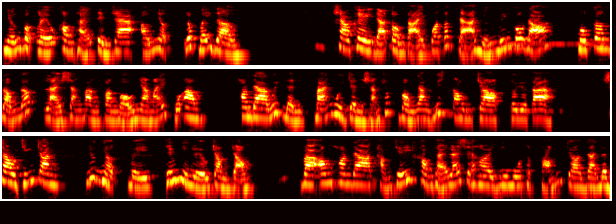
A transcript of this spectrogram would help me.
những vật liệu không thể tìm ra ở Nhật lúc bấy giờ. Sau khi đã tồn tại qua tất cả những biến cố đó, một cơn động đất lại săn bằng toàn bộ nhà máy của ông. Honda quyết định bán quy trình sản xuất vòng găng piston cho Toyota. Sau chiến tranh, nước Nhật bị thiếu nhiên liệu trầm trọng và ông Honda thậm chí không thể lái xe hơi đi mua thực phẩm cho gia đình.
